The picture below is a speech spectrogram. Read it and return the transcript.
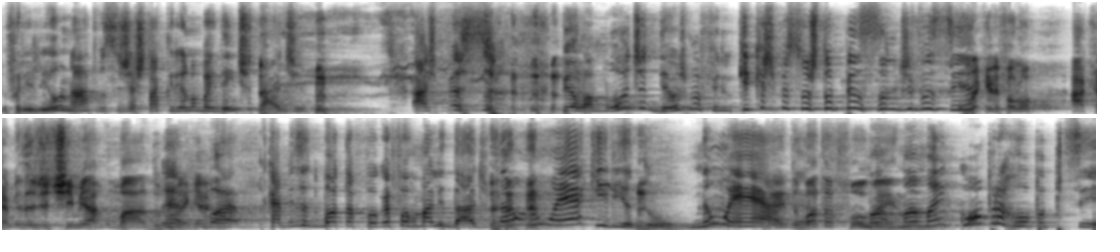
Eu falei, Leonardo, você já está criando uma identidade. As pessoas. Pelo amor de Deus, meu filho, o que, que as pessoas estão pensando de você? Como é que ele falou? Ah, camisa de time é arrumado. Como é que é? a camisa do Botafogo é formalidade. Não, não é, querido. Não é. É, do Botafogo Ma- ainda. Mamãe compra roupa pra você.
